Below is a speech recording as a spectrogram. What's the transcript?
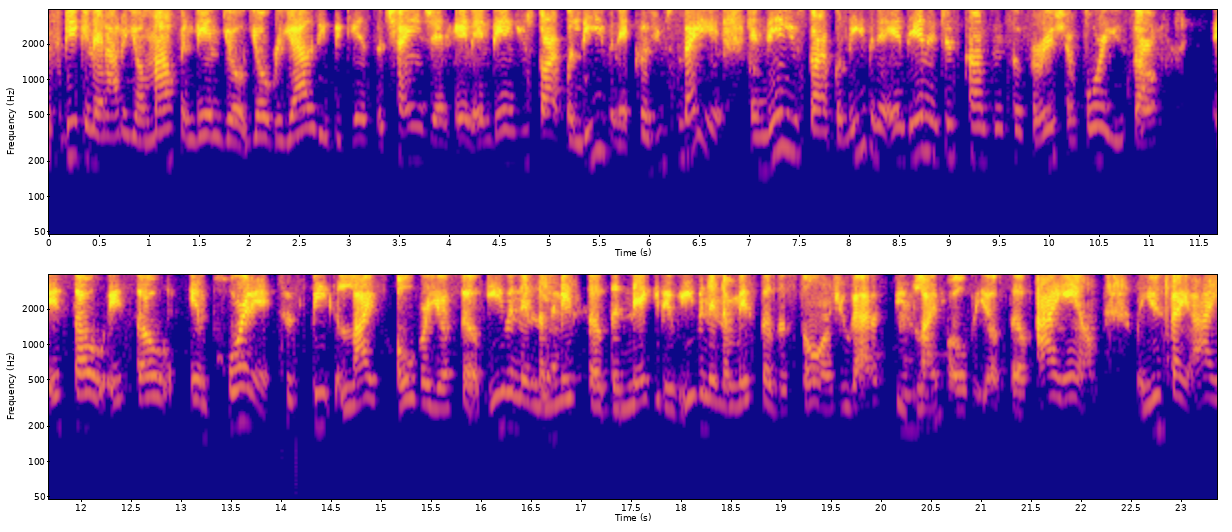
speaking that out of your mouth and then your your reality begins to change and and, and then you start believing it because you say it and then you start believing it and then it just comes into fruition for you. So it's so it's so important to speak life over yourself even in the midst of the negative even in the midst of the storms you got to speak mm-hmm. life over yourself i am when you say i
